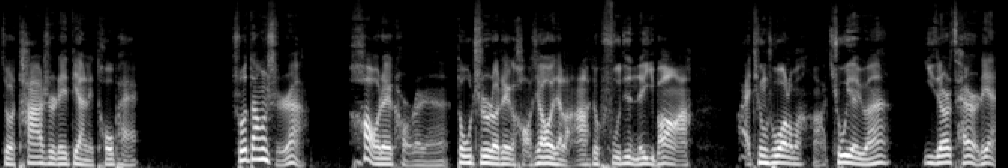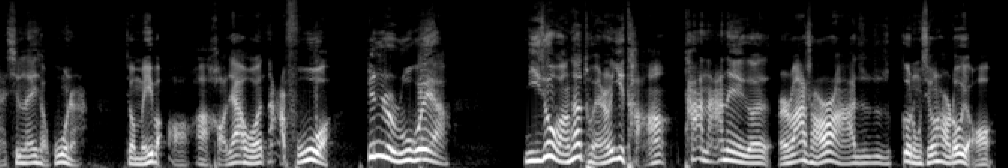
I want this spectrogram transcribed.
就是他是这店里头牌。说当时啊，好这口的人都知道这个好消息了啊，就附近这一帮啊，哎，听说了吗？啊，秋叶原一家采耳店新来一小姑娘，叫美宝啊，好家伙，那服务宾至如归啊！你就往他腿上一躺，他拿那个耳挖勺啊，就各种型号都有，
